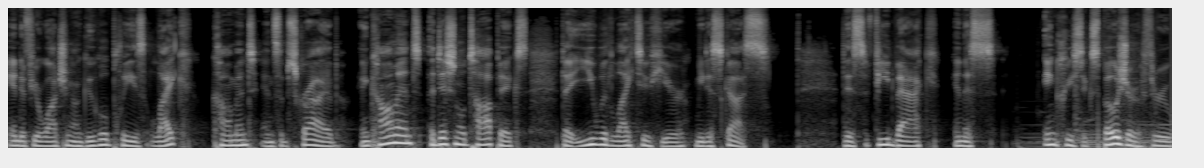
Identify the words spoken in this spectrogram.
And if you're watching on Google, please like, comment, and subscribe, and comment additional topics that you would like to hear me discuss. This feedback and this increased exposure through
